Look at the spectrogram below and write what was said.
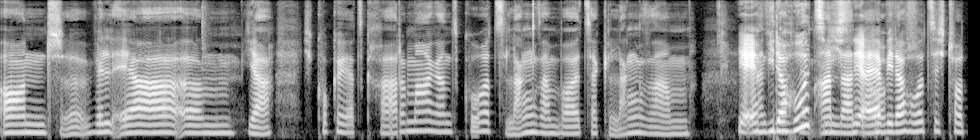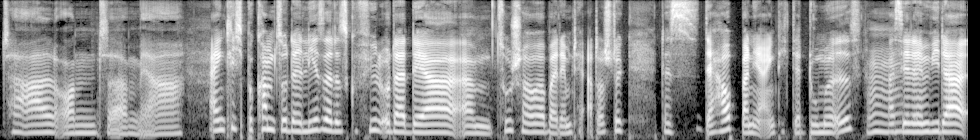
Und äh, will er, ähm, ja, ich gucke jetzt gerade mal ganz kurz, langsam Wojciech, langsam. Ja, er wiederholt sich anderen. sehr Er oft. wiederholt sich total und ähm, ja, Eigentlich bekommt so der Leser das Gefühl oder der ähm, Zuschauer bei dem Theaterstück, dass der Hauptmann ja eigentlich der Dumme ist, Mhm. was ja dann wieder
